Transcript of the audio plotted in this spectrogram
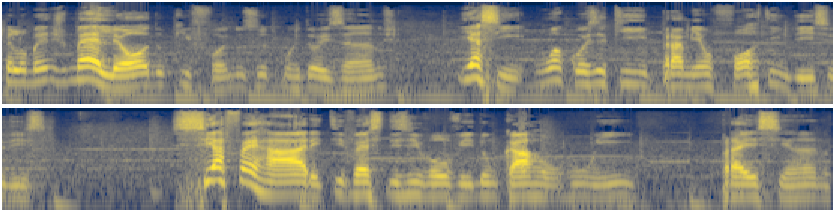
pelo menos melhor do que foi nos últimos dois anos. E assim, uma coisa que para mim é um forte indício disso. Se a Ferrari tivesse desenvolvido um carro ruim para esse ano,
